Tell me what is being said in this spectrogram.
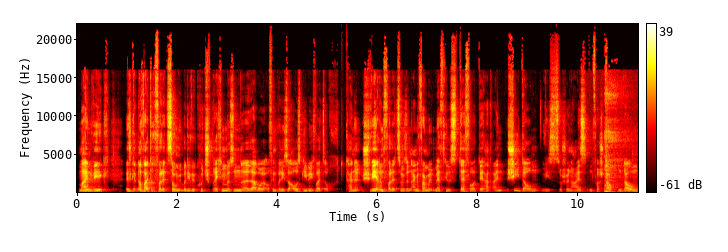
mein Weg. Es gibt noch weitere Verletzungen, über die wir kurz sprechen müssen, äh, da aber auf jeden Fall nicht so ausgiebig, weil es auch keine schweren Verletzungen sind. Angefangen mit Matthew Stafford, der hat einen Skidaumen, wie es so schön heißt, einen verstaubten Daumen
